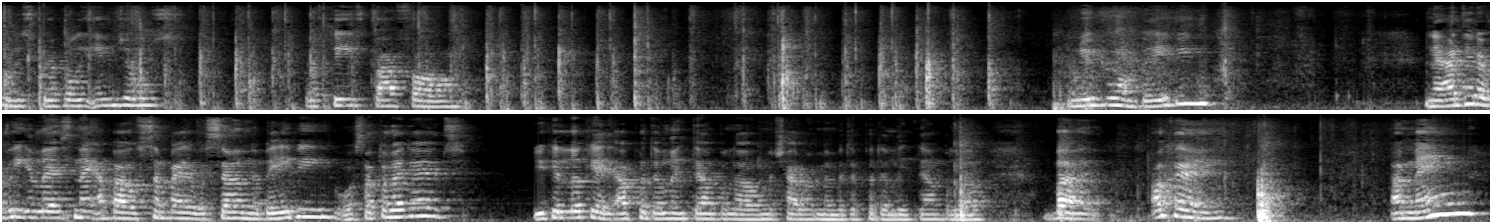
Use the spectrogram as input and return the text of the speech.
Holy Spirit, Holy Angels. The thief by fall. Newborn baby. Now, I did a reading last night about somebody was selling the baby or something like that. You can look at it. I'll put the link down below. I'm going to try to remember to put the link down below. But, okay. A man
